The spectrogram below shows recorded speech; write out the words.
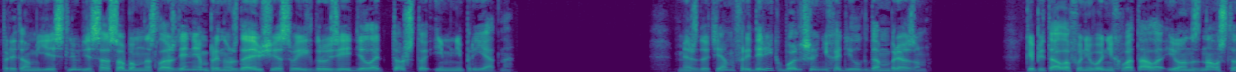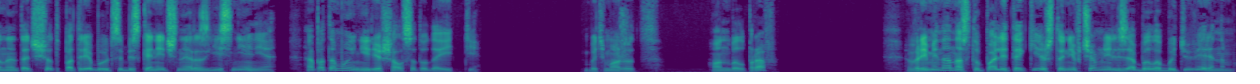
Притом есть люди с особым наслаждением, принуждающие своих друзей делать то, что им неприятно. Между тем Фредерик больше не ходил к домбрёзам. Капиталов у него не хватало, и он знал, что на этот счет потребуются бесконечные разъяснения, а потому и не решался туда идти. Быть может, он был прав? Времена наступали такие, что ни в чем нельзя было быть уверенным,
